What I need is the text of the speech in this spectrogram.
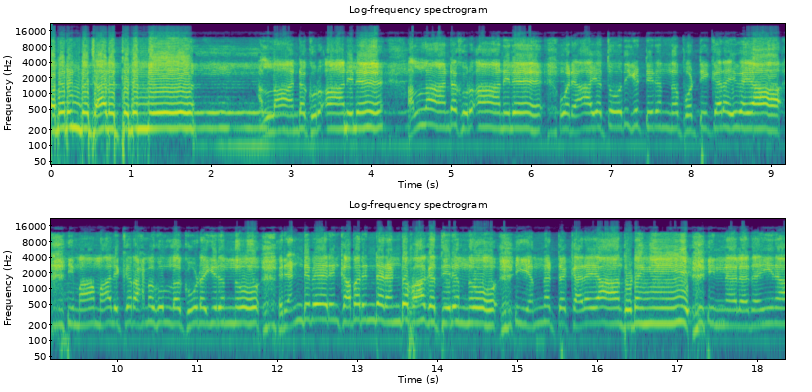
കബറിന്റെ ചാരത്ത് ചെന്ന് അള്ളാന്റെ ഖുർആാനിൽ അള്ളാന്റെ ഖുർആാനിൽ ഒരായത്തോതിയിട്ടിരുന്ന് പൊട്ടിക്കരയുകയാ. ഇമാം മാലിക് റഹ്മഹുല്ല കൂടെ ഇരുന്നു രണ്ടുപേരും കബറിന്റെ രണ്ട് ഭാഗത്തിരുന്നു. എന്നിട്ട് കരയാൻ തുടങ്ങി. ഇന്നലെ ദൈനാ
